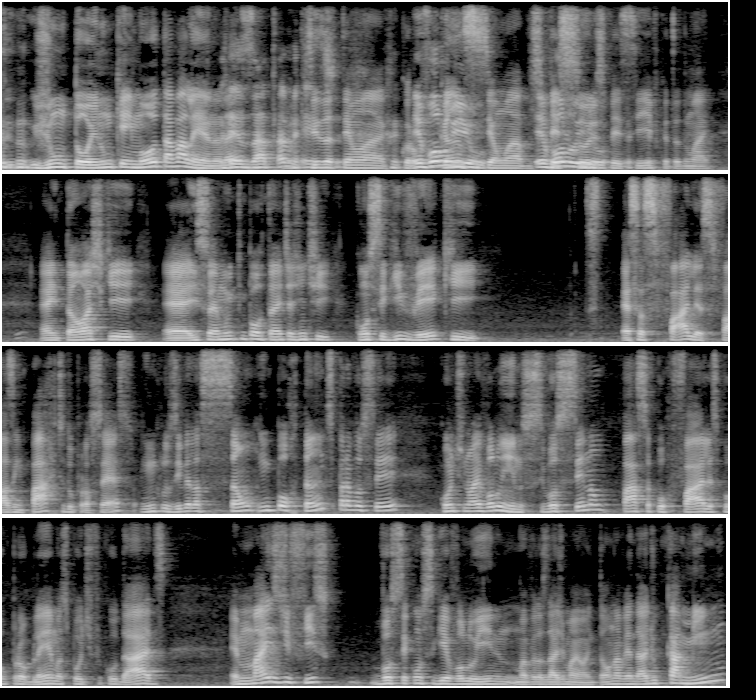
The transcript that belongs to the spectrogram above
juntou e não queimou, tá valendo, do. né? Exatamente. Não precisa ter uma crocância, Evoluiu. uma espessura Evoluiu. específica e tudo mais. É, então, acho que é, isso é muito importante a gente conseguir ver que essas falhas fazem parte do processo, inclusive elas são importantes para você continuar evoluindo. Se você não passa por falhas, por problemas, por dificuldades, é mais difícil você conseguir evoluir numa velocidade maior. Então, na verdade, o caminho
